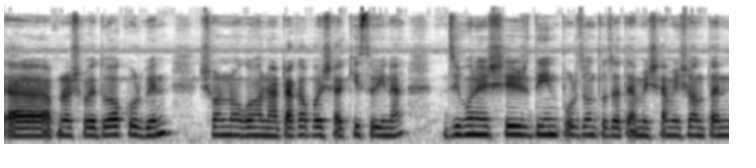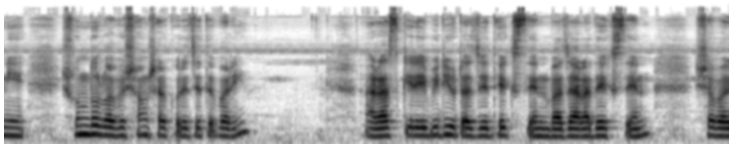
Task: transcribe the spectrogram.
তা আপনারা সবাই দোয়া করবেন, স্বর্ণ গহনা টাকা পয়সা কিছুই না। জীবনের শেষ দিন পর্যন্ত যাতে আমি স্বামী সন্তান নিয়ে সুন্দরভাবে সংসার করে যেতে পারি। আর আজকের এই ভিডিওটা যে দেখছেন বা যারা দেখছেন, সবাই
